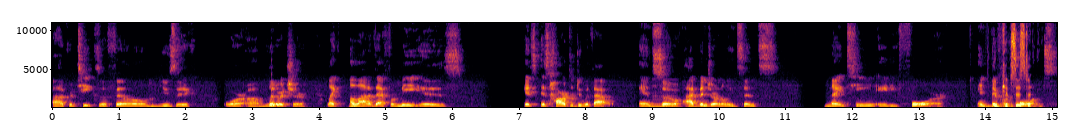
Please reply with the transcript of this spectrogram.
uh, critiques of film, music, or um, literature, like a Mhm. lot of that for me is it's it's hard to do without. And so I've been journaling since 1984 in different consistent- forms.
